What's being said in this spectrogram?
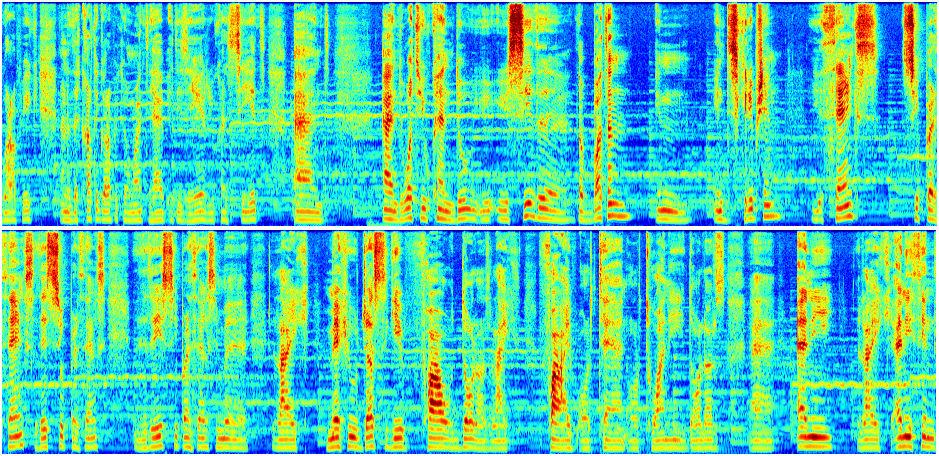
graphic and the card graphic i want to have it is here you can see it. And and what you can do you, you see the the button in in description? Thanks super thanks this super thanks this super thanks like make you just give five dollars like five or ten or twenty dollars uh, any like anything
